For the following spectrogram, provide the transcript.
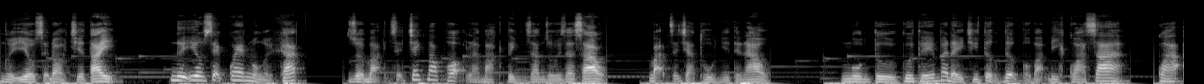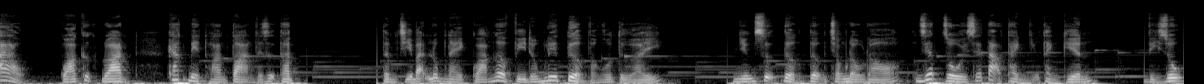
người yêu sẽ đòi chia tay, người yêu sẽ quen một người khác, rồi bạn sẽ trách móc họ là bạc tình gian dối ra sao, bạn sẽ trả thù như thế nào. Ngôn từ cứ thế mà đẩy trí tưởng tượng của bạn đi quá xa, quá ảo, quá cực đoan, khác biệt hoàn toàn với sự thật. Tâm trí bạn lúc này quá ngợp vì đống liên tưởng vào ngôn từ ấy. Những sự tưởng tượng trong đầu đó giết rồi sẽ tạo thành những thành kiến, Ví dụ,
